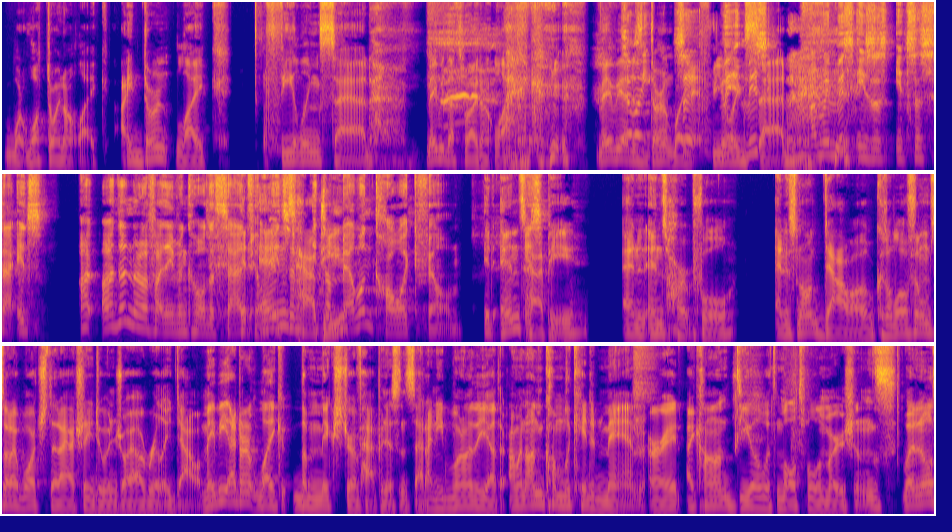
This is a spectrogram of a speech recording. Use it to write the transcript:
What what do I not like? I don't like feeling sad. Maybe that's what I don't like. Maybe I just like, don't so like feeling this- sad. I mean, this is a, it's a sad. It's I, I don't know if I'd even call it a sad It film. It's ends happy. it's a melancholic film. it ends it's- happy and it ends hopeful. And it's not dour because a lot of films that I watch that I actually do enjoy are really dour. Maybe I don't like the mixture of happiness and sad. I need one or the other. I'm an uncomplicated man. All right, I can't deal with multiple emotions. But in all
